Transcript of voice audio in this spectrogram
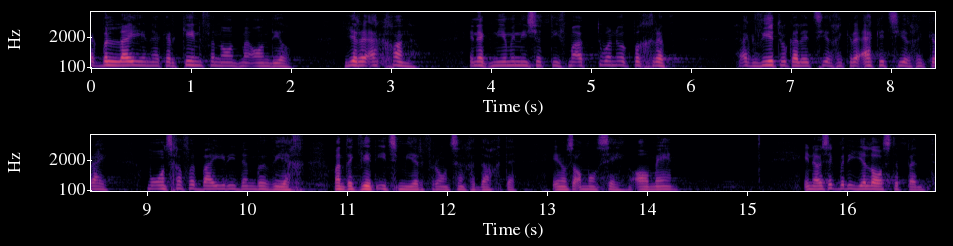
Ek bely en ek erken vanaand my aandeel. Here, ek gaan en ek neem inisiatief, maar ek toon ook begrip. Ek weet ook al het seer gekry, ek het seer gekry, maar ons gaan verby hierdie ding beweeg want ek weet iets meer vir ons in gedagte en ons almal sê amen. En nou is ek by die heel laaste punt.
